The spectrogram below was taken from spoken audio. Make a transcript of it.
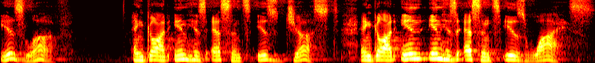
is love. And God, in his essence, is just. And God, in, in his essence, is wise.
